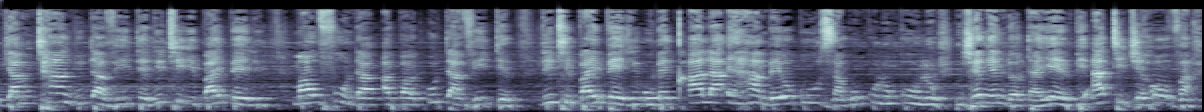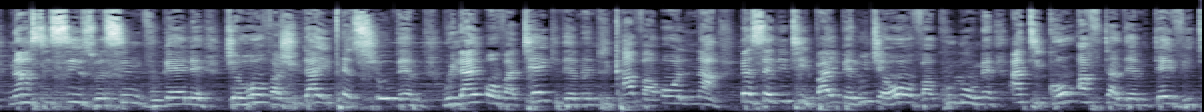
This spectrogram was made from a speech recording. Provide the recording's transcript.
ngiyamthanda uDavide. Lithi iBhayibheli mawufunda about uDavide lithi iBhayibheli ubeqala ehambe yobuza kuNkulunkulu njengendoda yempi athi Jehova nasi sizwe singivukele Jehova should I pursue them? Will I overtake them and recover all na? Bese lithi iBhayibheli uJehova khulume athi go after them David.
